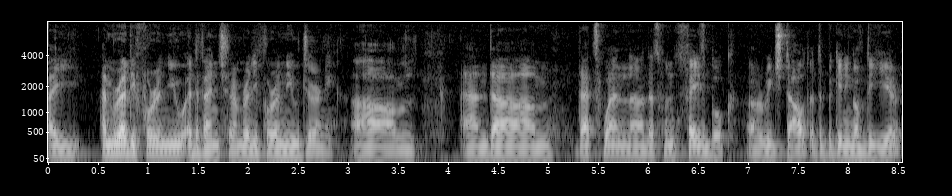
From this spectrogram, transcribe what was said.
I I'm ready for a new adventure. I'm ready for a new journey. Um, and that's when uh, that's when Facebook uh, reached out at the beginning of the year,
